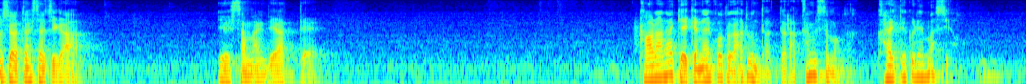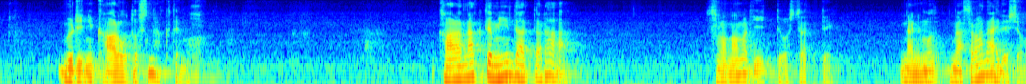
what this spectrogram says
もし私たちがイエス様に出会って変わらなきゃいけないことがあるんだったら神様が変えてくれますよ。無理に変わろうとしなくても。変わらなくてもいいんだったらそのままでいいっておっしゃって何もなさらないでしょう。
